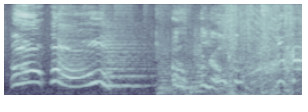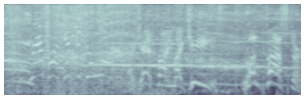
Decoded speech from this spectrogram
oh, oh, oh, no. Look out! Grandpa, get the door! I can't find my keys! Run faster!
